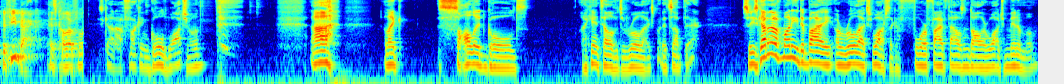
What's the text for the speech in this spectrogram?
the feedback It's colorful. He's got a fucking gold watch on. uh like solid gold. I can't tell if it's a Rolex, but it's up there. So he's got enough money to buy a Rolex watch, like a four or five thousand dollar watch minimum.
